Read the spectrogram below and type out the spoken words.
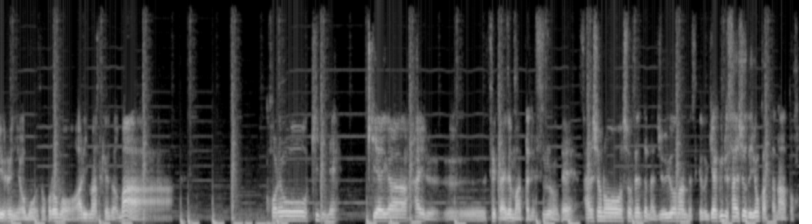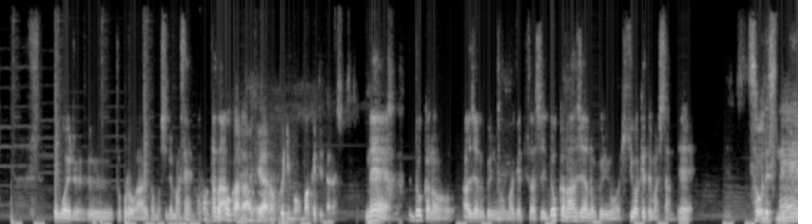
いうふうに思うところもありますけど、まあ、これを機にね、気合が入る世界でもあったりするので、最初の初戦というのは重要なんですけど、逆に最初で良かったなと思えるところがあるかもしれません。ただどこ、かのアジアの国も負けてたらしいです。ねえ、どっかのアジアの国も負けてたし、どっかのアジアの国も引き分けてましたんで、そうですね。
